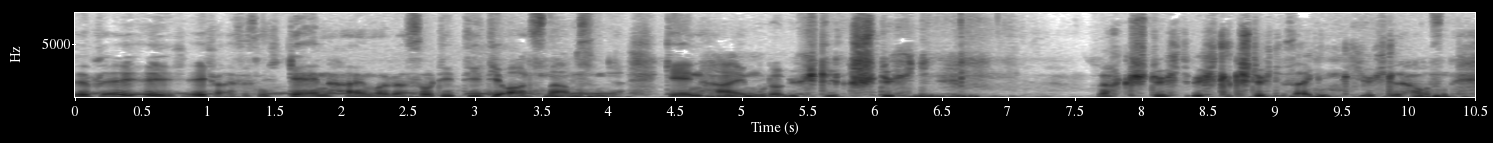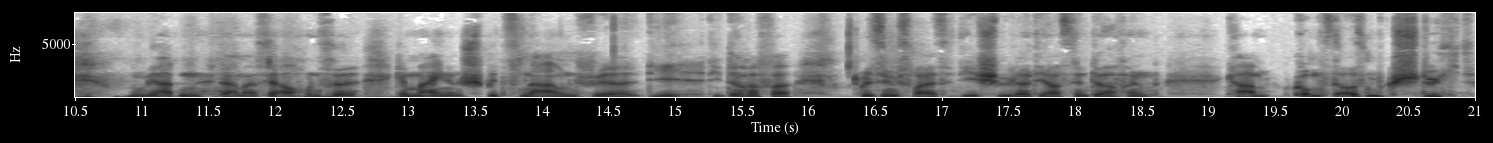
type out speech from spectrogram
Ich, ich weiß es nicht, Gänheim oder so, die, die, die Ortsnamen sind ja Gänheim oder Üchtelstücht nach Gestücht, Üchtel, Gestücht ist eigentlich Üchtelhausen. Und wir hatten damals ja auch unsere gemeinen Spitznamen für die, die Dörfer, beziehungsweise die Schüler, die aus den Dörfern kamen. Kommst aus dem Gestücht?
